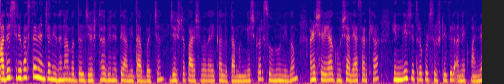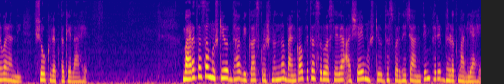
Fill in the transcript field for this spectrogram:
आदेश श्रीवास्तव यांच्या निधनाबद्दल ज्येष्ठ अभिनेते अमिताभ बच्चन ज्येष्ठ पार्श्वगायिका लता मंगेशकर सोनू निगम आणि श्रेया घोषाल यासारख्या हिंदी चित्रपटसृष्टीतील अनेक मान्यवरांनी शोक व्यक्त केला आहे. भारताचा मुष्टियोद्धा विकास कृष्णननं बँकॉक इथं सुरू असलेल्या आशियाई मुष्टियुद्ध स्पर्धेच्या अंतिम फेरीत धडक मारली आहे.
